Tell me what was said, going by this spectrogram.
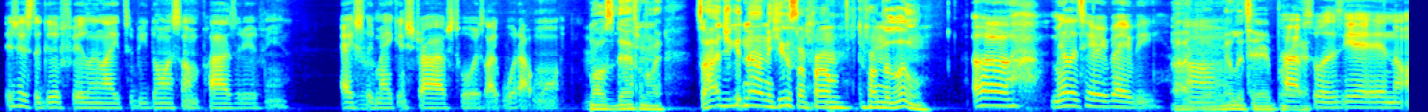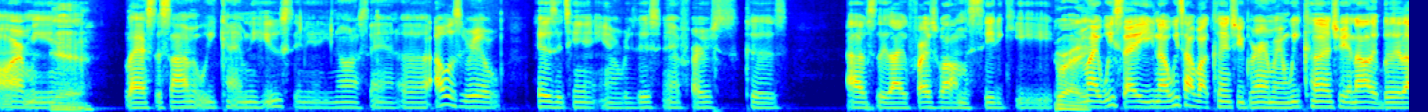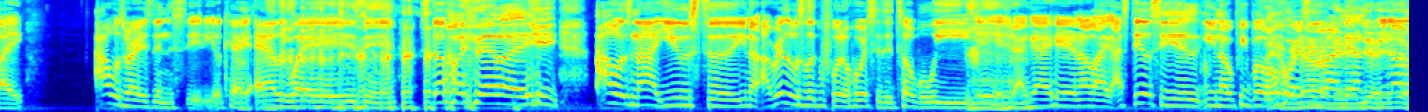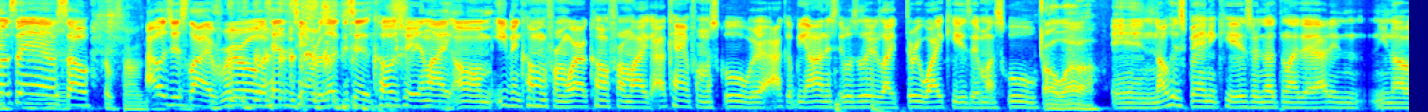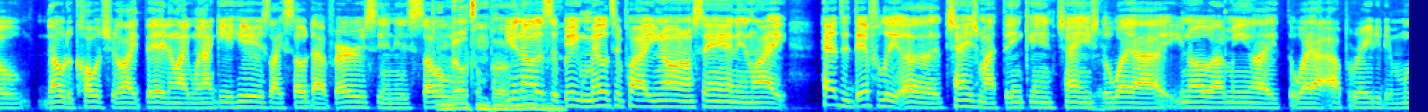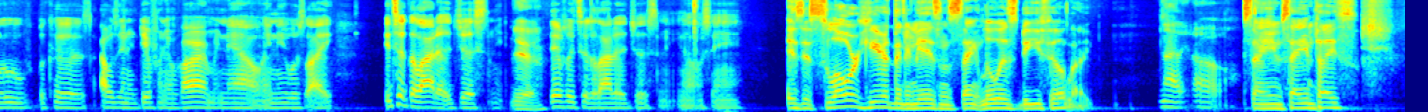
it's just a good feeling, like to be doing something positive and actually making strides towards like what I want. Most definitely. So how'd you get down to Houston from from the Lou? Uh, military baby. Uh, Um, military brat. Pops was yeah in the army. Yeah. Last assignment we came to Houston, and you know what I'm saying. Uh, I was real hesitant and resistant at first, cause obviously, like first of all, I'm a city kid. Right. And, like we say, you know, we talk about country grammar and we country and all that, but like. I was raised in the city, okay, alleyways and stuff like that. Like, I was not used to, you know, I really was looking for the horses at Tumbleweed, and I got here, and I'm like, I still see, you know, people on Every horses now riding down. yeah, you know yeah. what I'm saying? So I was just like real hesitant, reluctant to the culture, and like um even coming from where I come from, like I came from a school where I could be honest, it was literally like three white kids at my school, Oh wow. and no Hispanic kids or nothing like that. I didn't, you know, know the culture like that, and like when I get here, it's like so diverse and it's so A melting pot. you know, yeah. it's a big melting pot, you know what I'm saying? And like had to definitely uh change my thinking, change the way I, you know what I mean, like the way I operated and moved because I was in a different environment now and it was like it took a lot of adjustment. Yeah. Definitely took a lot of adjustment. You know what I'm saying? Is it slower here than it is in St. Louis? Do you feel like Not at all. same same pace?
